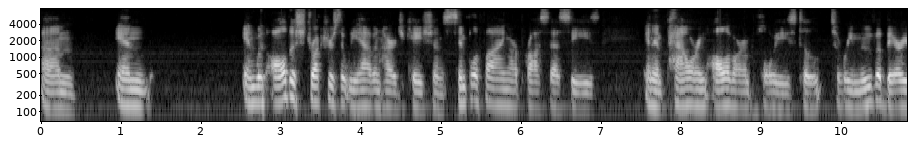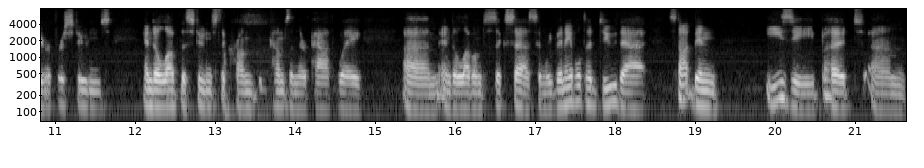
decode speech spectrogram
Um, and and with all the structures that we have in higher education, simplifying our processes and empowering all of our employees to, to remove a barrier for students and to love the students that come, comes in their pathway um, and to love them to success. And we've been able to do that. It's not been easy, but um,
